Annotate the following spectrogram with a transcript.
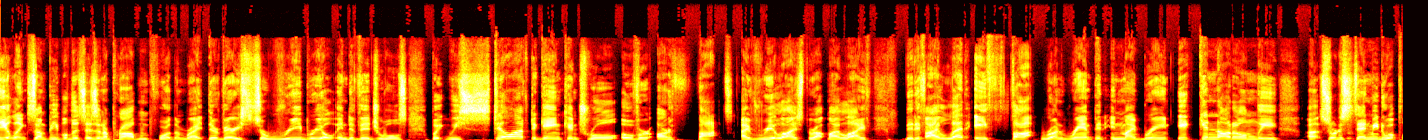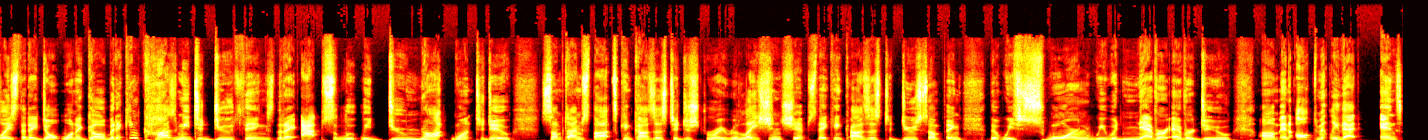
feeling. Some people, this isn't a problem for them, right? They're very cerebral individuals, but we still have to gain control over our thoughts. I've realized throughout my life that if I let a thought run rampant in my brain, it can not only uh, sort of send me to a place that I don't want to go, but it can cause me to do things that I absolutely do not want to do. Sometimes thoughts can cause us to destroy relationships, they can cause us to do something that we've sworn we would never, ever do. Um, and ultimately, that ends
